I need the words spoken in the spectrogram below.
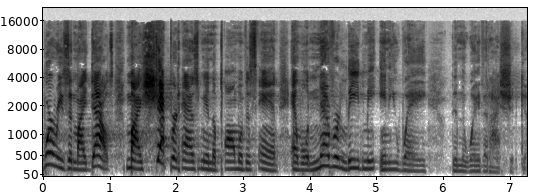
worries and my doubts. My shepherd has me in the palm of his hand and will never lead me any way than the way that I should go.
